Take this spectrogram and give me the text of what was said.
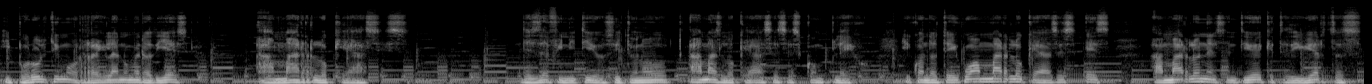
Y por último, regla número 10, amar lo que haces. Es definitivo, si tú no amas lo que haces es complejo. Y cuando te digo amar lo que haces es amarlo en el sentido de que te diviertas,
